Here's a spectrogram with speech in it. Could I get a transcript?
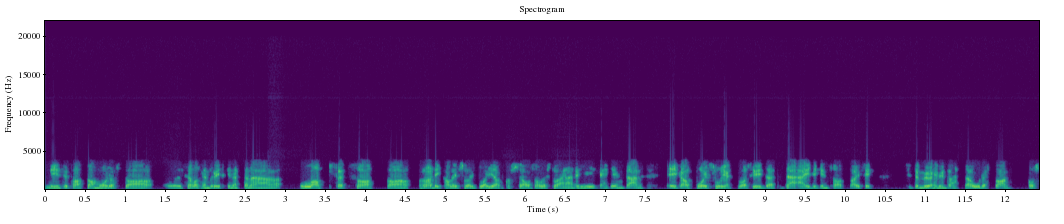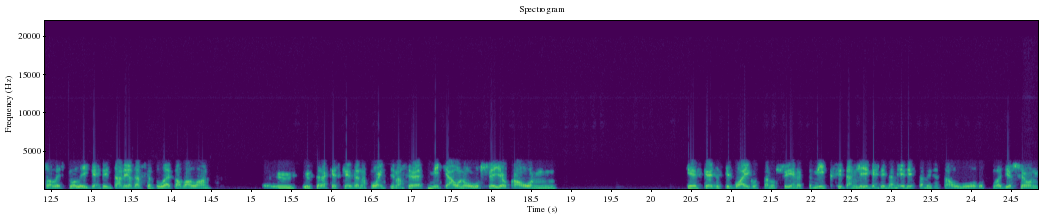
niin se saattaa muodostaa sellaisen riskin, että nämä lapset saattaa radikalisoitua jatkossa ja osallistua ääriliikehdintään, eikä ole poissuljettua siitä, että tämä äitikin saattaisi sitten myöhemmin päästään uudestaan osallistua liikehdintään. Ja tässä tulee tavallaan yhtenä keskeisenä pointtina se, että mikä on ollut se, joka on keskeisesti vaikuttanut siihen, että miksi tämän liikehdinnän edistämisestä on luovuttu. Että jos se on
